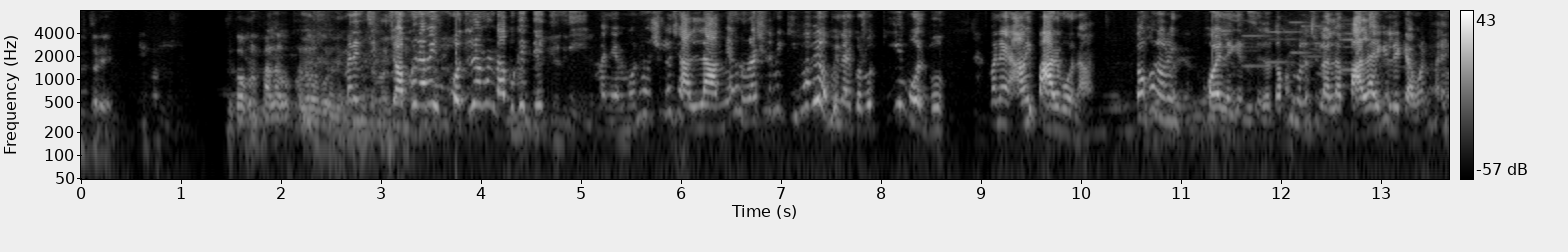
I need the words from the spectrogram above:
ভিতরে? কখন পালাবো পালাবো বললেন মানে যখন আমি ফজলুর রহমান বাবুকে দেখছি মানে মনে হচ্ছিল যে আল্লাহ আমি এখন ওনার সাথে আমি কীভাবে অভিনয় করব কি বলব? মানে আমি পারব না। তখন অনেক ভয় লেগেছিল। তখন মনে হচ্ছিল আল্লাহ পালাই গেলে কেমন হয়?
